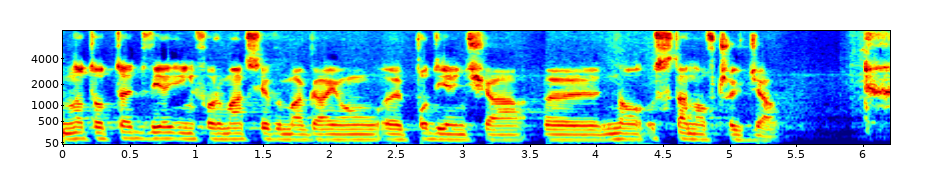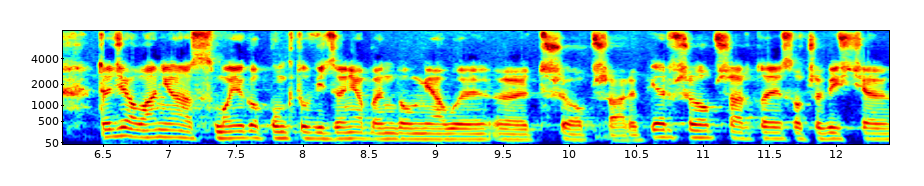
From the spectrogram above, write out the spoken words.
no to te dwie informacje wymagają e, podjęcia e, no, stanowczych działań. Te działania z mojego punktu widzenia będą miały e, trzy obszary. Pierwszy obszar to jest oczywiście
